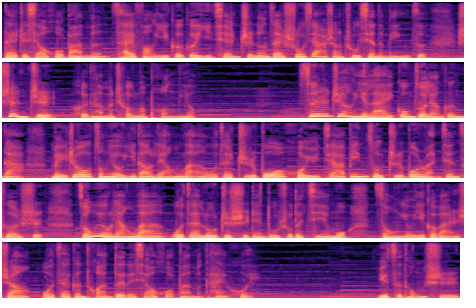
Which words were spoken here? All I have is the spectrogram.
带着小伙伴们采访一个个以前只能在书架上出现的名字，甚至和他们成了朋友。虽然这样一来工作量更大，每周总有一到两晚我在直播或与嘉宾做直播软件测试，总有两晚我在录制十点读书的节目，总有一个晚上我在跟团队的小伙伴们开会。与此同时，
